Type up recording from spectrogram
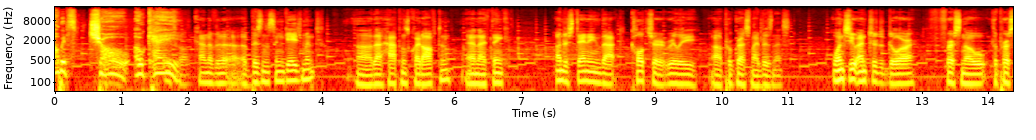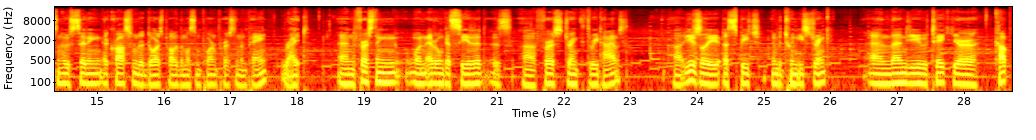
Oh, it's Cho. Okay. Kind of a, a business engagement uh, that happens quite often, and I think understanding that culture really uh, progressed my business. Once you enter the door, first know the person who's sitting across from the door is probably the most important person in paying. Right. And first thing when everyone gets seated is uh, first drink three times, uh, usually a speech in between each drink, and then you take your cup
